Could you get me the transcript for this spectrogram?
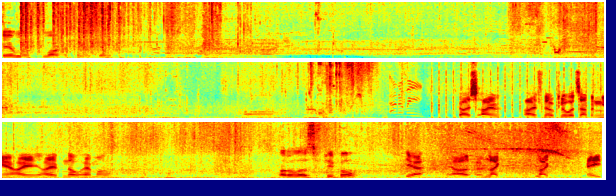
Here, most marker from the king. Enemy. Guys, I'm I have no clue what's happening here. I, I have no ammo. Are there loads of people? Yeah, uh, like like eight.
